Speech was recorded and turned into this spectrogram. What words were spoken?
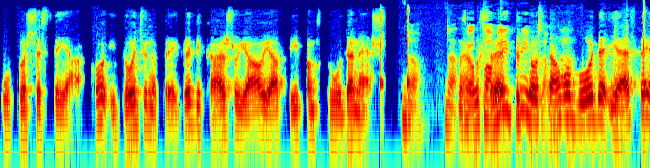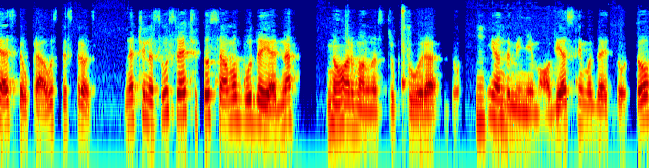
uplaše se jako i dođu na pregled i kažu jao, ja pipam svuda nešto. Da, da, na evo tome i pričam. To samo da. bude, jeste, jeste, upravo ste skroz. Znači, na svu sreću to samo bude jedna normalna struktura do. I onda mi njima objasnimo da je to to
